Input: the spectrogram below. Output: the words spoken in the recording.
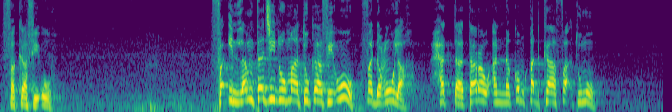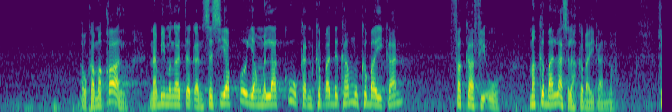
fakafi'uh." Fa in lam tajidu ma tukafi'u fad'ulah hatta tarau annakum qad kafa'tumu atau kama qal nabi mengatakan sesiapa yang melakukan kepada kamu kebaikan fakafi'u maka balaslah kebaikan tu so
